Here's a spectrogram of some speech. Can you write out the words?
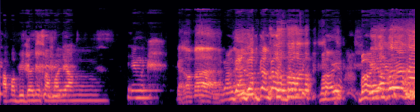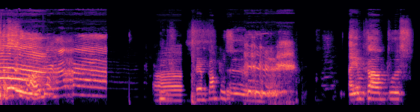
apa bedanya sama yang Yang Gak apa. enggak enggak enggak enggak, enggak. bahaya bahaya Ya, apa? bahaya Kenapa? Eh, ayam kampus Ayam kampus.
